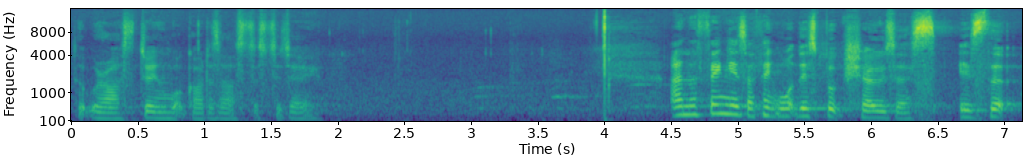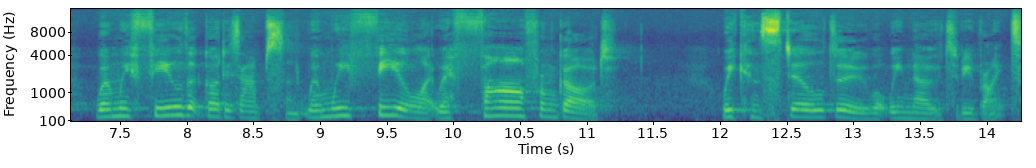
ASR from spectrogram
that we're asked, doing what God has asked us to do. And the thing is, I think what this book shows us is that when we feel that God is absent, when we feel like we're far from God, we can still do what we know to be right.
